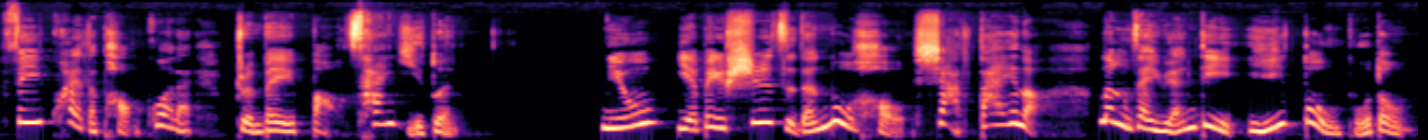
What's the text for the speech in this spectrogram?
飞快地跑过来，准备饱餐一顿。牛也被狮子的怒吼吓呆了，愣在原地一动不动。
